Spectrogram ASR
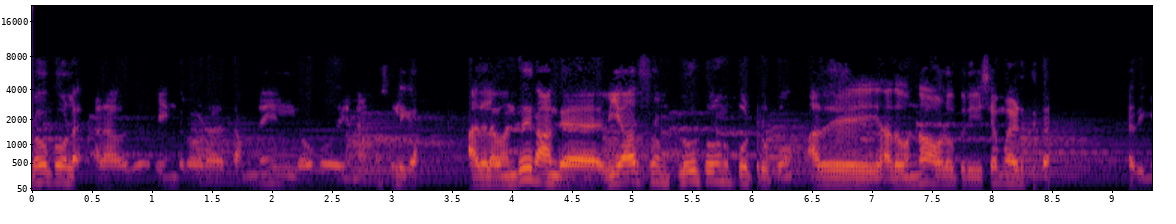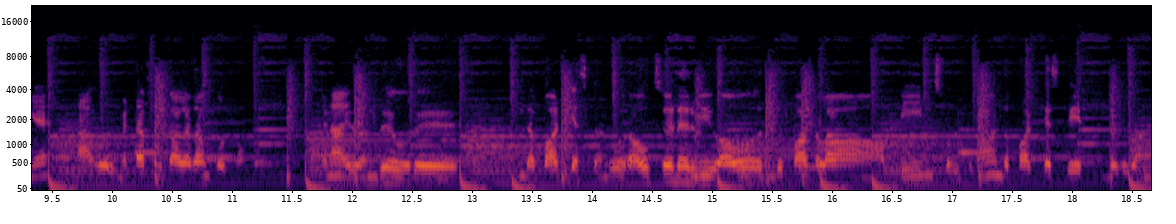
லோகோல அதாவது எங்களோட தமிழ் லோகோ என்னன்னு சொல்லிக்கலாம் அதுல வந்து நாங்க வி ஆர் ஃப்ரம் ப்ளூட்டோன்னு போட்டிருப்போம். அது அது ஒன்றும் அவ்வளோ பெரிய விஷயமா எடுத்துக்காதீங்க. நாங்க ஒரு மெட்டாஃபருக்காக தான் போட்டோம். ஏன்னா இது வந்து ஒரு இந்த பாட்காஸ்ட் வந்து ஒரு அவுட் சைடர் வியூவாவோ இருந்து பார்க்கலாம் அப்படின்னு சொல்லிட்டு தான் இந்த பாட்காஸ்ட் கிரியேட் பண்றதுக்கான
